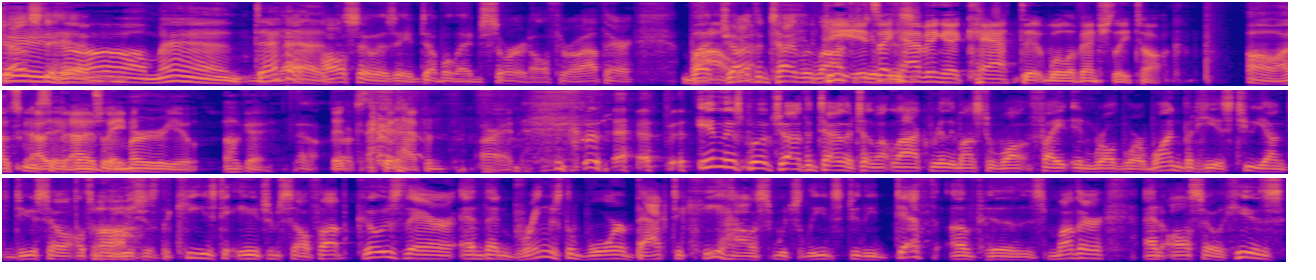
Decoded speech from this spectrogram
shouts to him. Oh man, That also is a double edged sword I'll throw out there. But Wow. Jonathan Tyler Locke. Pete, it's like this- having a cat that will eventually talk. Oh, I was going to Uh, say uh, eventually baby. murder you. Okay. Oh, It okay. could happen. All right. In this book, Jonathan Tyler Locke really wants to wa- fight in World War One, but he is too young to do so. Ultimately, uses the keys to age himself up, goes there, and then brings the war back to Key House, which leads to the death of his mother and also his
